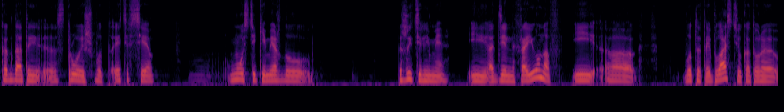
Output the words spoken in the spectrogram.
когда ты э, строишь вот эти все мостики между жителями и отдельных районов и э, вот этой властью, которая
